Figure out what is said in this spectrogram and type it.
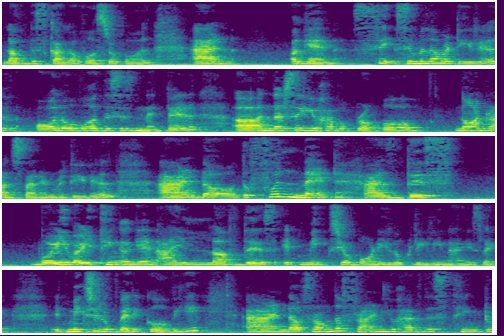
Love this color first of all. And again similar material all over this is netted. Uh, under say you have a proper non-transparent material and uh, the full net has this very very thing again. I love this. It makes your body look really nice. Like it makes you look very curvy. And uh, from the front you have this thing to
